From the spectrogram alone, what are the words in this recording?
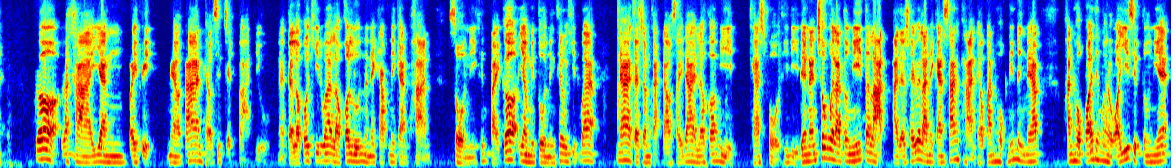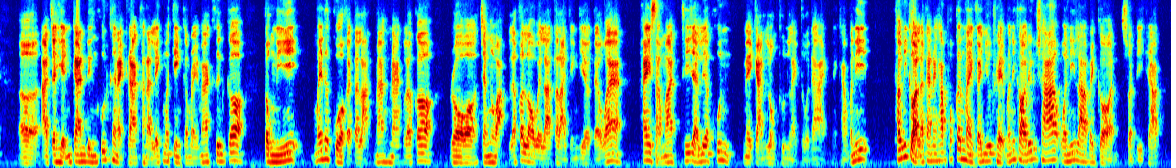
ก็ราคายังไปติดแนวต้านแถว 17 บาทอยู่นะ แต่เราก็คิดว่าเราก็ลุ้นนะครับในการผ่านโซนนี้ขึ้นไป ก็ยังมีตัวหนึ่งที่เราคิดว่าน่าจะจำกัดดาวไซด์ได้ แล้วก็มีแคชโฟลที่ดี ดังนั้นช่วงเวลาตรงนี้ตลาดอาจจะใช้เวลาในการสร้างฐานแถวพันหนิดนึงนะครับพันหกร้อยถึงพันหกร้อยี่สิบตรงนี้เอ่ออาจจะเห็นการดึงหุ้นขนาดกลางขนาดเล็กมาเก็งกำไรมากขึ้น ก็ตรงนี้ไม่ต้องกลัวกับตลาดมากนัก แล้วก็ รอจังหวะแล้วก็รอเวลาตลาดอย่างเดียว แต่ว่าให้สามารถที่จะเลือกหุ้นในการลงทุนหลายตัวได้นะครับ วันนี้เท่านี้ก่อนแล้วกันนะครับพบกันใหม่กับยูเทรดวันนี้ขอด้วยทุกเช้า วันนี้ลาไปก่อน สวัสดีครับ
